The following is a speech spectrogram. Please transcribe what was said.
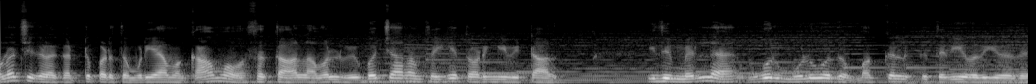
உணர்ச்சிகளை கட்டுப்படுத்த முடியாமல் காம வசத்தால் அவள் விபச்சாரம் செய்ய தொடங்கிவிட்டாள். இது மெல்ல ஊர் முழுவதும் மக்களுக்கு தெரிய வருகிறது.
